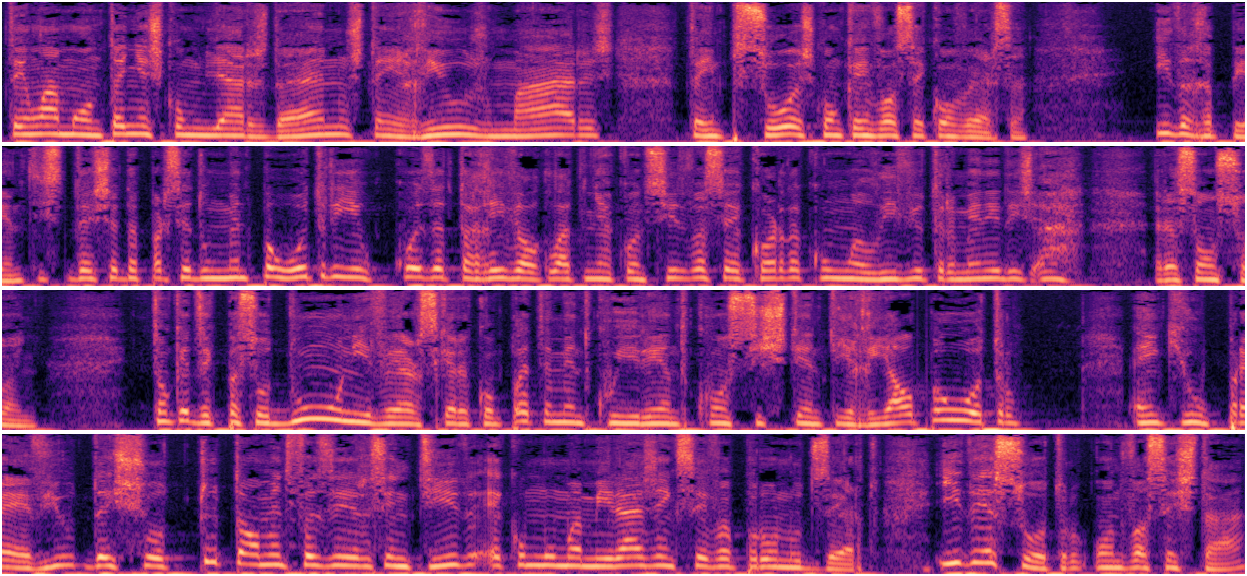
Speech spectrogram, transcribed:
Tem lá montanhas com milhares de anos, tem rios, mares, tem pessoas com quem você conversa. E de repente isso deixa de aparecer de um momento para o outro e a coisa terrível que lá tinha acontecido, você acorda com um alívio tremendo e diz: Ah, era só um sonho. Então quer dizer que passou de um universo que era completamente coerente, consistente e real para o outro em que o prévio deixou totalmente fazer sentido, é como uma miragem que se evaporou no deserto. E desse outro, onde você está,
